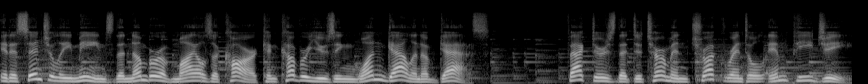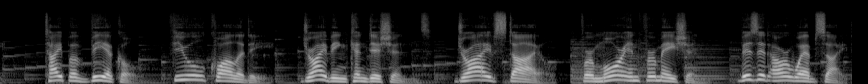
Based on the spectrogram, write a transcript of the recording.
It essentially means the number of miles a car can cover using one gallon of gas. Factors that determine truck rental MPG. Type of vehicle. Fuel quality. Driving conditions. Drive style. For more information, visit our website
